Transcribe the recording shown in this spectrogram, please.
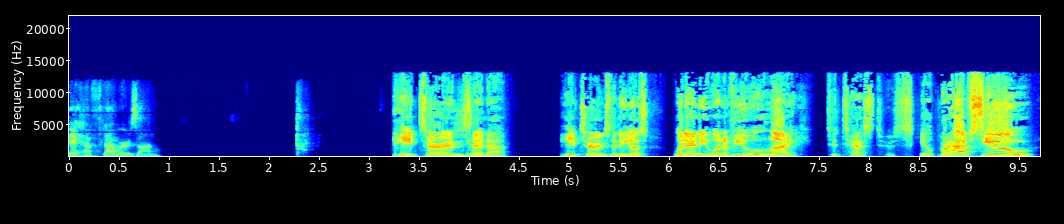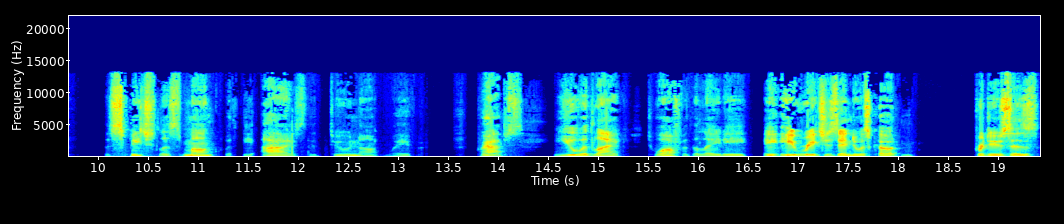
they have flowers on. he turns and uh, he turns and he goes, "Would any one of you like to test her skill? Perhaps you, the speechless monk with the eyes that do not waver. Perhaps you would like to offer the lady." He, he reaches into his coat and produces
